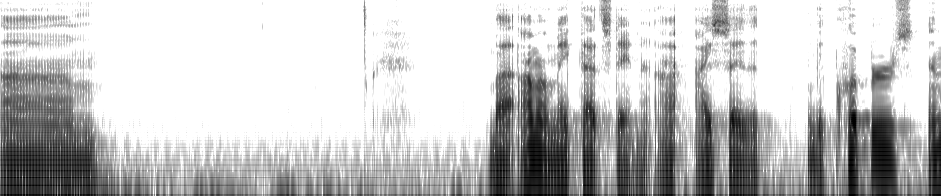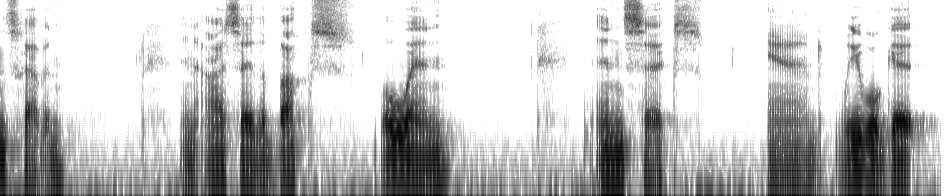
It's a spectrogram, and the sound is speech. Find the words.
um, but I'm gonna make that statement. I, I say that the Clippers in seven, and I say the Bucks will win in six, and we will get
